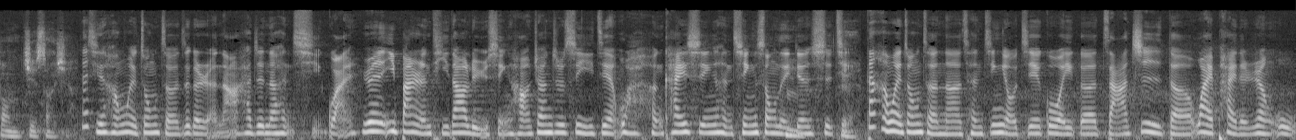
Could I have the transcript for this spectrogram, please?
帮我们介绍一下。那其实横尾中泽这个人啊，他真的很奇怪，因为一般人提到旅行，好像就是一件哇，很开。”心很轻松的一件事情，但横尾中则呢，曾经有接过一个杂志的外派的任务，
